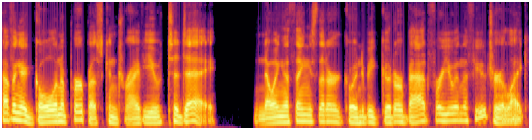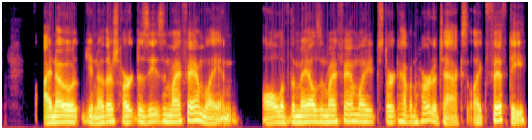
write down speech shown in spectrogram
having a goal and a purpose can drive you today. Knowing the things that are going to be good or bad for you in the future. Like I know, you know, there's heart disease in my family and all of the males in my family start having heart attacks at like 50.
